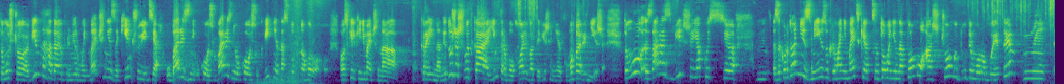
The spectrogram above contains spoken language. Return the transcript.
Тому що він нагадаю, примір у Німеччині закінчується у березні, у когось у березні, у когось у квітні наступного року. А оскільки Німеччина країна не дуже швидка, їм треба ухвалювати рішення якомога раніше. Тому зараз більше якось е, закордонні змі, зокрема німецькі, акцентовані на тому, а що ми будемо робити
